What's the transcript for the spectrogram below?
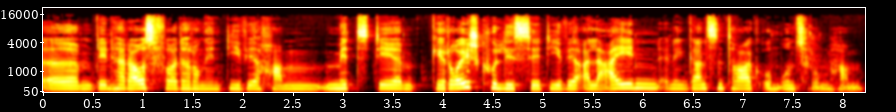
ähm, den Herausforderungen, die wir haben, mit der Geräuschkulisse, die wir allein den ganzen Tag um uns rum haben.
